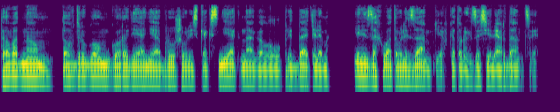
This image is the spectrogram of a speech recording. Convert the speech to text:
То в одном, то в другом городе они обрушивались как снег на голову предателям или захватывали замки, в которых засели орданцы.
